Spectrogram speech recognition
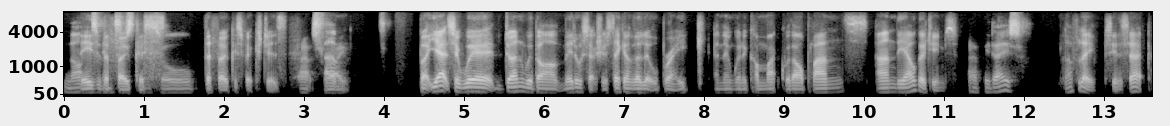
Not these are the focus. The focus fixtures. That's um, right. Um, but yeah, so we're done with our middle section. Let's take another little break, and then we're going to come back with our plans and the algo teams. Happy days. Lovely. See you in a sec.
